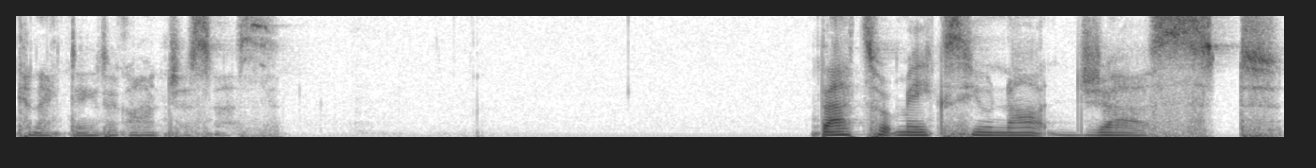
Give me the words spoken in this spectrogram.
connecting to consciousness. That's what makes you not just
